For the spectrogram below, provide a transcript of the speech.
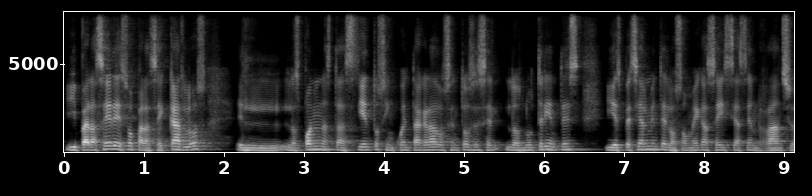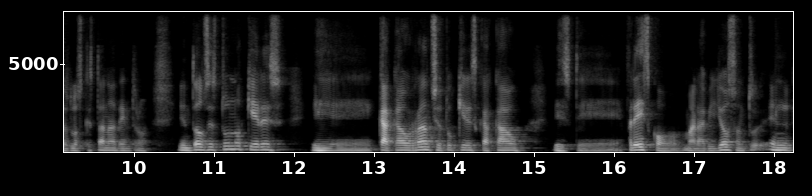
Y para hacer eso, para secarlos, los ponen hasta 150 grados, entonces los nutrientes y especialmente los omega 6 se hacen rancios, los que están adentro. Entonces tú no quieres eh, cacao rancio, tú quieres cacao este, fresco, maravilloso. en,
